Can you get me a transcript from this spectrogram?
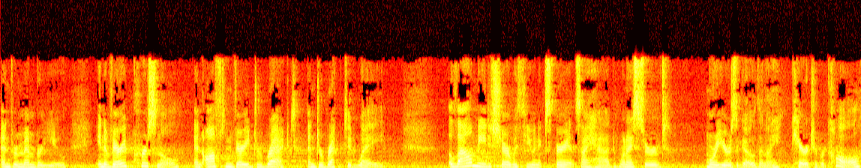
and remember you in a very personal and often very direct and directed way. Allow me to share with you an experience I had when I served more years ago than I care to recall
